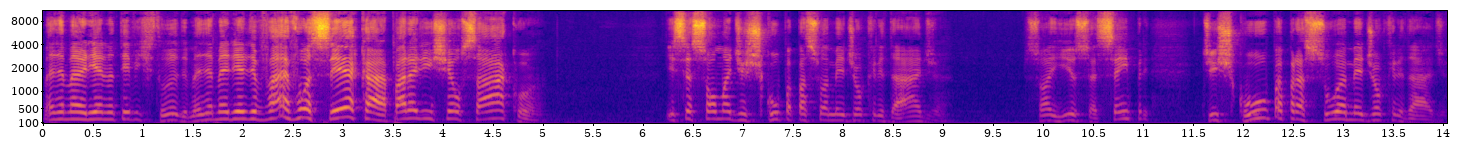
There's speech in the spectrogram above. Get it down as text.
mas a maioria não teve estudo, mas a maioria. Vai você, cara, para de encher o saco. Isso é só uma desculpa para sua mediocridade. Só isso. É sempre desculpa para sua mediocridade.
